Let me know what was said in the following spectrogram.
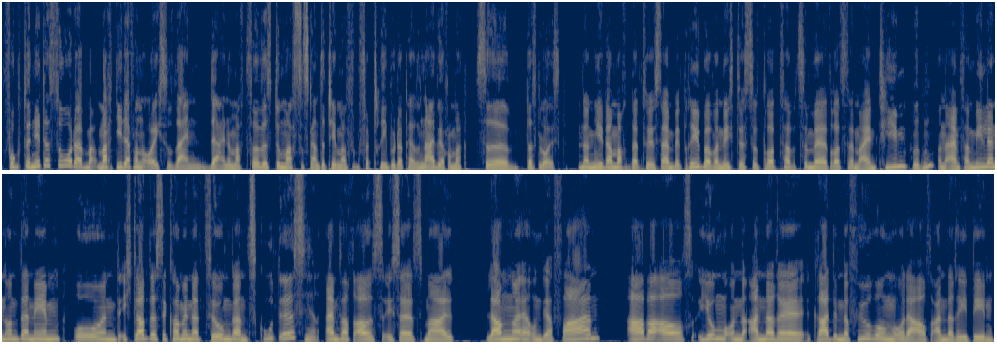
funktioniert das so oder ma- macht jeder von euch so sein? Der eine macht Service, du machst das ganze Thema Ver- Vertrieb oder Personal, wie auch immer, das, äh, das läuft. Dann jeder macht natürlich seinen Betrieb, aber nichtsdestotrotz sind wir ja trotzdem ein Team Mhm. und ein Familienunternehmen. Und ich glaube, dass die Kombination ganz gut ist. Ja. Einfach aus, ich sage jetzt mal, lange und erfahren, aber auch jung und andere, gerade in der Führung oder auch andere Ideen.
